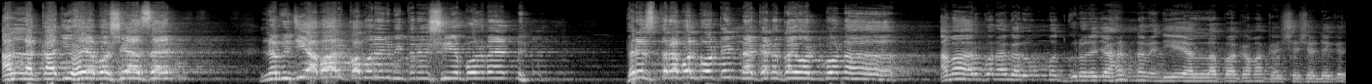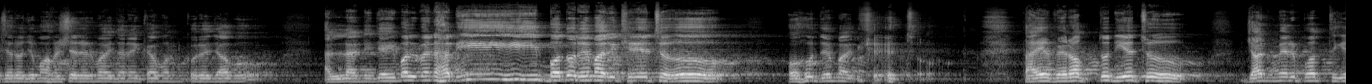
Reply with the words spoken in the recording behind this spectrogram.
আল্লাহ কাজী হয়ে বসে আছেন। নবীজি আবার কবরের ভিতরে শুয়ে পড়বেন। ফেরেস্তারা বলব, ওঠেন না কেন? কয়, উঠবো না। আমার গুনাহগার উম্মত গুলোরে জাহান নামে দিয়ে আল্লাহ পাক আমাকে শেষে ডেকেছে, রোজ মহাশেরের ময়দানে কেমন করে যাব? আল্লাহ নিজেই বলবেন, হাবিব, বদরে মার খেয়েছ, ওহুদে মার খেয়েছো তাইফে রক্ত দিয়েছ, জন্মের পর থেকে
